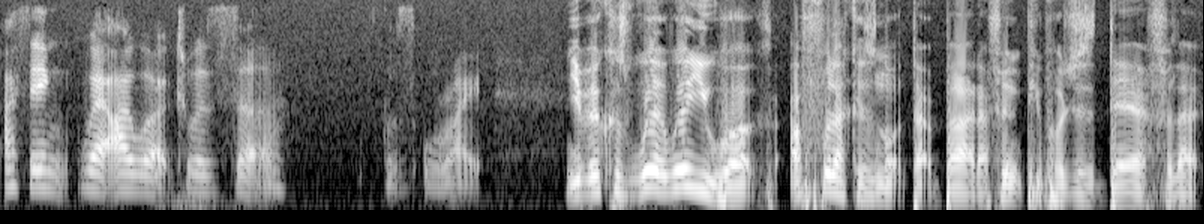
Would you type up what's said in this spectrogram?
I think where I worked was uh, was all right. Yeah, because where where you worked, I feel like it's not that bad. I think people are just there for like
